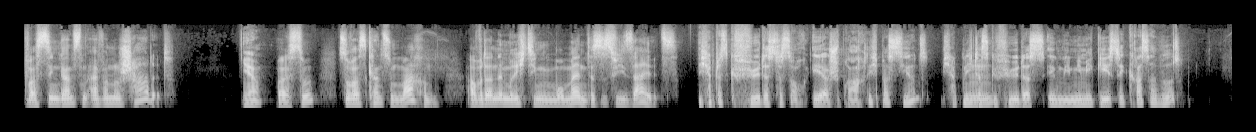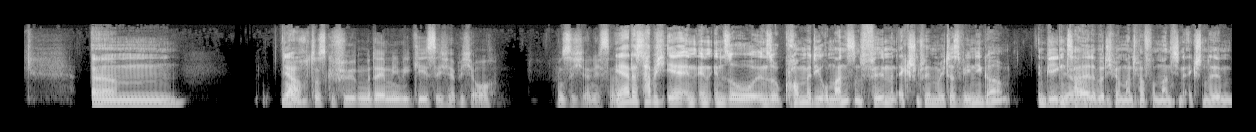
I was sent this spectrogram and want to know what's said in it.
Was dem Ganzen einfach nur schadet. Ja. Weißt du? Sowas kannst du machen, aber dann im richtigen Moment. Das ist wie Salz. Ich habe das Gefühl, dass das auch eher sprachlich passiert. Ich habe nicht Mhm. das Gefühl, dass irgendwie Mimik-Gestik krasser wird. Ähm, ja. Auch das Gefühl mit der Mimik-Gestik habe ich auch. Muss ich ehrlich sagen. Ja, das habe ich eher in, in, in so, in so Comedy-Romanzenfilmen, in Actionfilmen habe ich das weniger. Im Gegenteil, Ja. da würde ich mir manchmal von manchen Actionfilmen,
